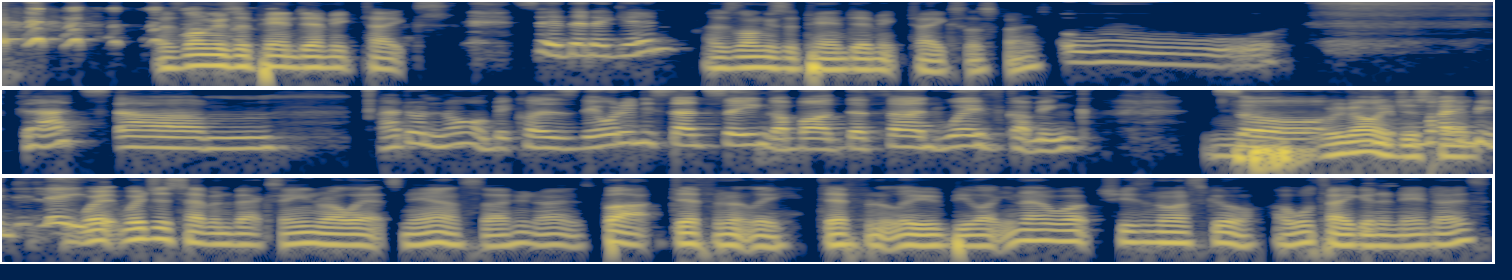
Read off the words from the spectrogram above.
As long as the pandemic takes. Say that again. As long as the pandemic takes, I suppose. Ooh, that's um, I don't know because they already start saying about the third wave coming. Yeah. So we've only just might had, be delayed. we're, we're just having vaccine rollouts now, so who knows? But definitely, definitely would be like, you know what? She's a nice girl. I will take her to Nando's,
